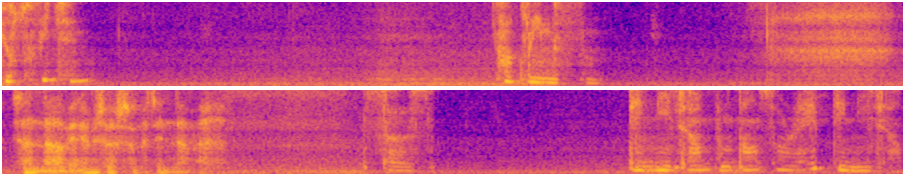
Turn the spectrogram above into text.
Yusuf için. Haklıymışsın. Sen daha benim sözümü dinleme. Söz. Dinleyeceğim bundan sonra hep dinleyeceğim.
